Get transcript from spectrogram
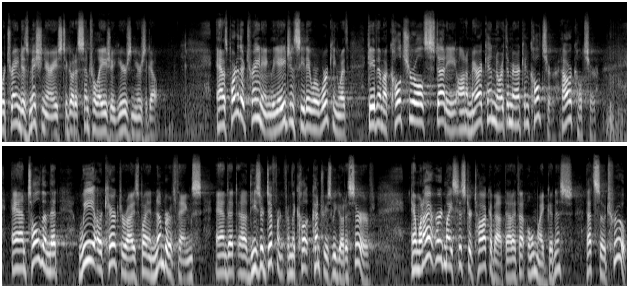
were trained as missionaries to go to Central Asia years and years ago. And as part of their training, the agency they were working with gave them a cultural study on American, North American culture, our culture, and told them that we are characterized by a number of things and that uh, these are different from the countries we go to serve. And when I heard my sister talk about that, I thought, oh my goodness, that's so true.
